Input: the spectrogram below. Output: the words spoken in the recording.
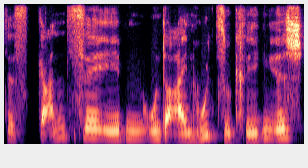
das Ganze eben unter einen Hut zu kriegen, ist,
